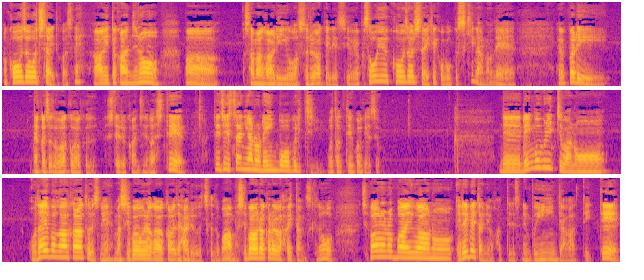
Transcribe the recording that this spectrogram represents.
ま、工場地帯とかですね、ああいった感じの、まあ、様変わりをするわけですよ。やっぱそういう工場地帯結構僕好きなので、やっぱり、なんかちょっとワクワクしてる感じがして、で、実際にあのレインボーブリッジに渡っていくわけですよ。で、レインボーブリッジはあの、お台場側からとですね、まあ、芝浦側からで入るんですけど、まあ、芝浦から入ったんですけど、芝浦の場合は、あの、エレベーターに上がってですね、ブイーンって上がっていって、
